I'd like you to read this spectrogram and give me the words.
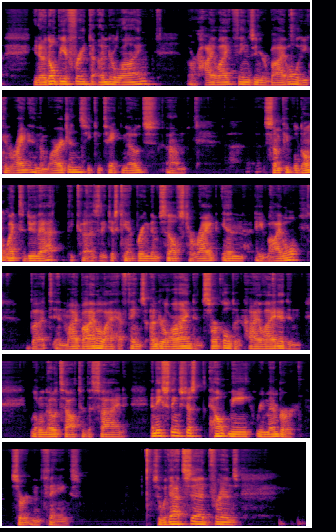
you know, don't be afraid to underline or highlight things in your Bible. You can write in the margins, you can take notes. Um, some people don't like to do that because they just can't bring themselves to write in a Bible. But in my Bible, I have things underlined and circled and highlighted and little notes out to the side. And these things just help me remember certain things. So, with that said, friends,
